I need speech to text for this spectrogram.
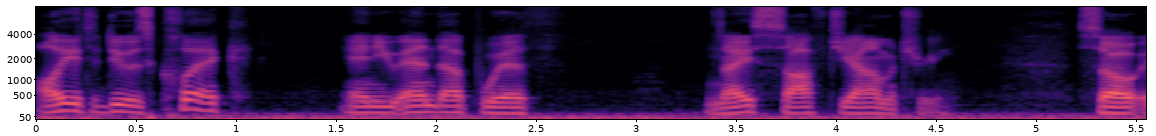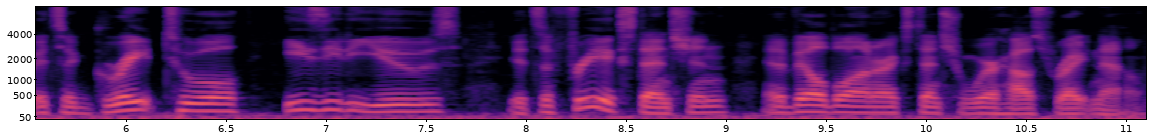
all you have to do is click and you end up with nice soft geometry. So it's a great tool, easy to use. It's a free extension and available on our extension warehouse right now.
